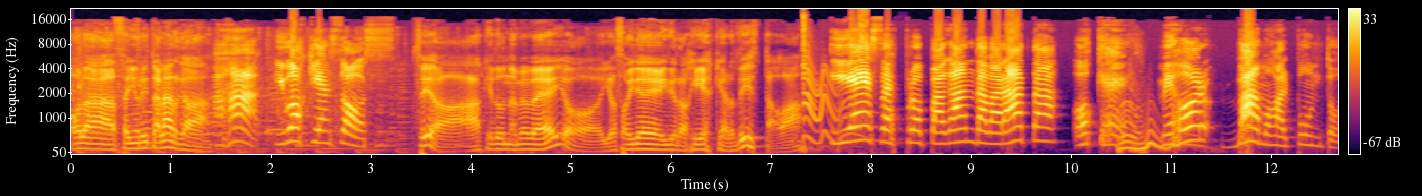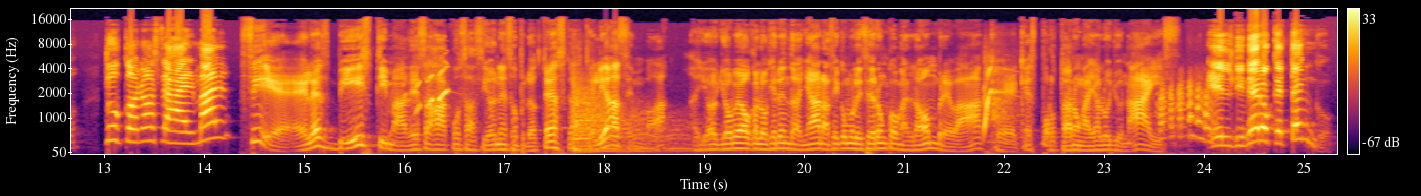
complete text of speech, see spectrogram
Hola, señorita Larga. Ajá, ¿y vos quién sos? Sí, aquí donde me ve yo, yo soy de ideología izquierdista, ¿va? ¿Y esa es propaganda barata o qué? Mejor vamos al punto. ¿Tú conoces al mal? Sí, él es víctima de esas acusaciones o protestas que le hacen, ¿va? Yo, yo veo que lo quieren dañar, así como lo hicieron con el hombre, ¿va? Que, que exportaron allá los Unites. El dinero que tengo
